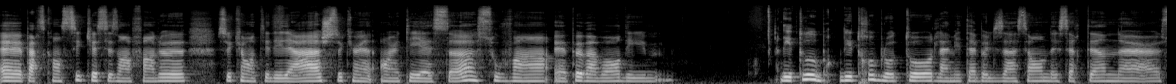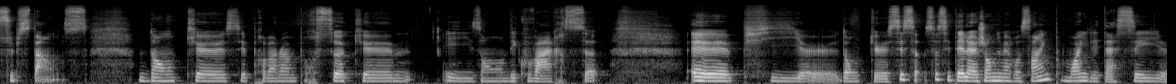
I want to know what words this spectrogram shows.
euh, parce qu'on sait que ces enfants-là, ceux qui ont un TDAH, ceux qui ont un TSA, souvent euh, peuvent avoir des des troubles autour de la métabolisation de certaines substances. Donc, c'est probablement pour ça que et ils ont découvert ça. Euh, puis, euh, donc, euh, c'est ça. Ça, c'était le genre numéro 5. Pour moi, il est assez,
